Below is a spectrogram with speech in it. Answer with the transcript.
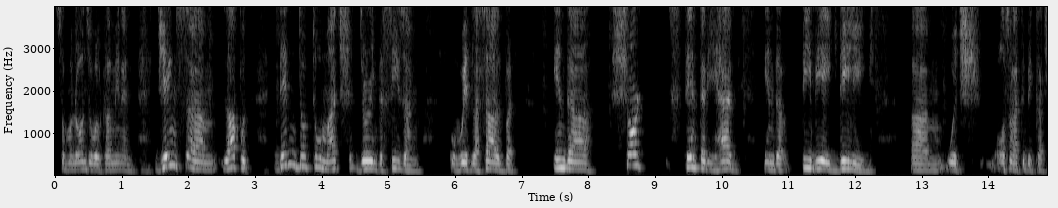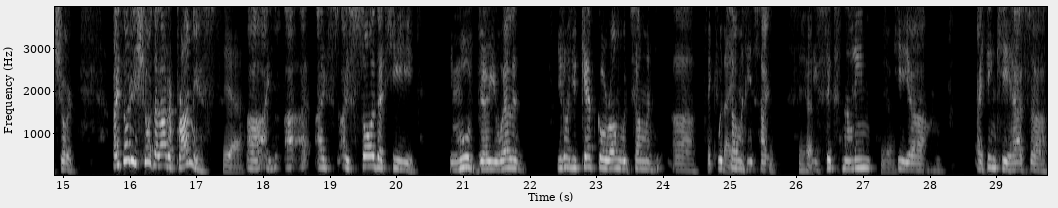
So Malonzo will come in. And James um, Laput didn't do too much during the season with LaSalle, but in the short stint that he had in the PBA D League, um, which also had to be cut short, I thought he showed a lot of promise. Yeah. Uh, I, I, I, I saw that he he moved very well, and you know you can't go wrong with someone uh, with someone his height. Yeah. He's six nine. Yeah. He, um, I think he has uh,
